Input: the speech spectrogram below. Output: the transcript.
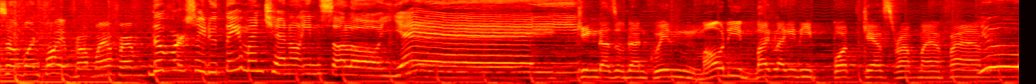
107.5 Rapma FM The First Entertainment Channel in Solo. Yeay! King Dazuf dan Queen mau di balik lagi di podcast Rapma FM Yuh.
